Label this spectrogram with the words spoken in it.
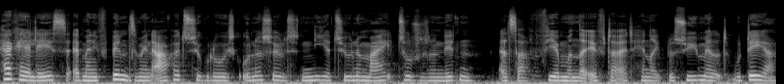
Her kan jeg læse, at man i forbindelse med en arbejdspsykologisk undersøgelse den 29. maj 2019, altså fire måneder efter, at Henrik blev sygemeldt, vurderer,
